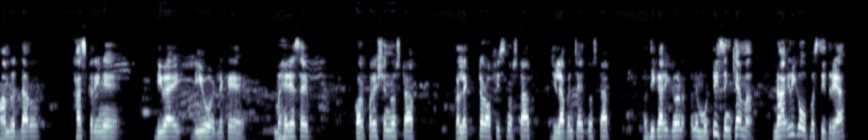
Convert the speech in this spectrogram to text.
મામલતદારો, ખાસ કરીને ડીવાય, ડીઓ એટલે કે મહેરિયા સાહેબ, કોર્પોરેશનનો સ્ટાફ, કલેક્ટર ઓફિસનો સ્ટાફ, જિલ્લા પંચાયતનો સ્ટાફ, અધિકારીગણ અને મોટી સંખ્યામાં નાગરિકો ઉપસ્થિત રહ્યા.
